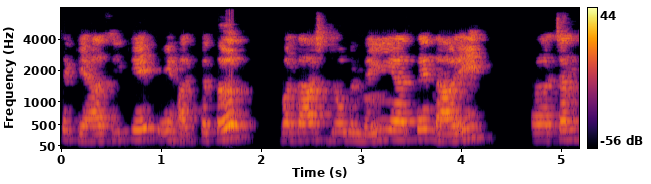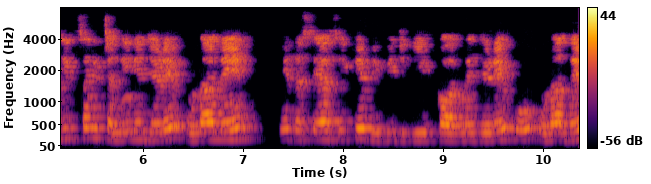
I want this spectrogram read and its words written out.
ਤੇ ਕਿਹਾ ਸੀ ਕਿ ਇਹ ਹਰਕਤ ਬਰਦਾਸ਼ਤਯੋਗ ਨਹੀਂ ਹੈ ਤੇ ਨਾਲ ਹੀ ਚਰਨਜੀਤ ਸਿੰਘ ਚੰਨੀ ਨੇ ਜਿਹੜੇ ਉਹਨਾਂ ਨੇ ਇਹ ਦੱਸਿਆ ਸੀ ਕਿ ਬੀਬੀ ਜਗੀਰ ਕੌਰ ਨੇ ਜਿਹੜੇ ਉਹ ਉਹਨਾਂ ਦੇ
